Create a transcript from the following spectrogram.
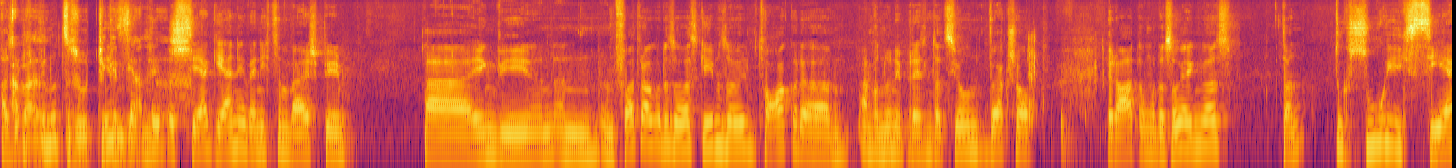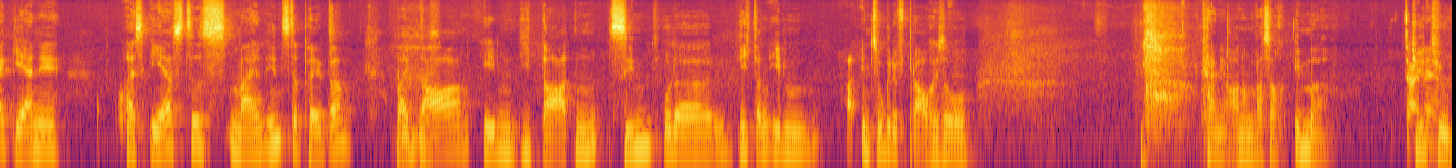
also Aber ich benutze so Instapaper anders. sehr gerne, wenn ich zum Beispiel äh, irgendwie einen, einen, einen Vortrag oder sowas geben soll, einen Talk oder einfach nur eine Präsentation, Workshop, Beratung oder so irgendwas, dann durchsuche ich sehr gerne als erstes mein Instapaper, weil Mhm. da eben die Daten sind oder die ich dann eben im Zugriff brauche, so keine Ahnung, was auch immer. Deine, YouTube,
